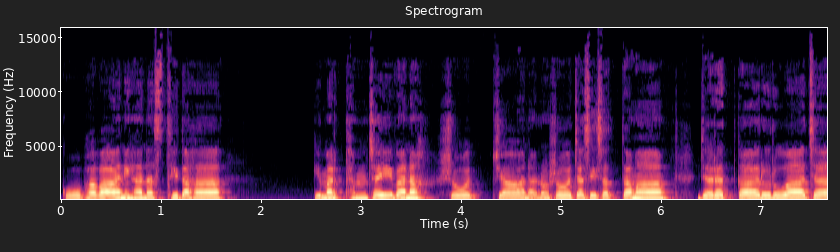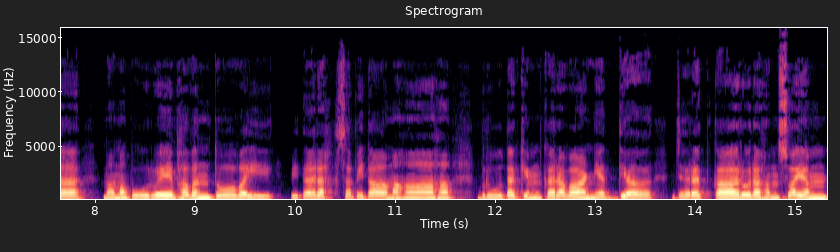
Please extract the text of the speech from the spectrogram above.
को भवानिह न स्थितः किमर्थम् चैव नः? शोच्याननुशोचसि सत्तमा। जरत्कारुरुवाच मम पूर्वे भवन्तो वै पितरः स पितामहाः। ब्रूत किम् करवाण्यद्य? जरत्कारुरहम् स्वयम्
